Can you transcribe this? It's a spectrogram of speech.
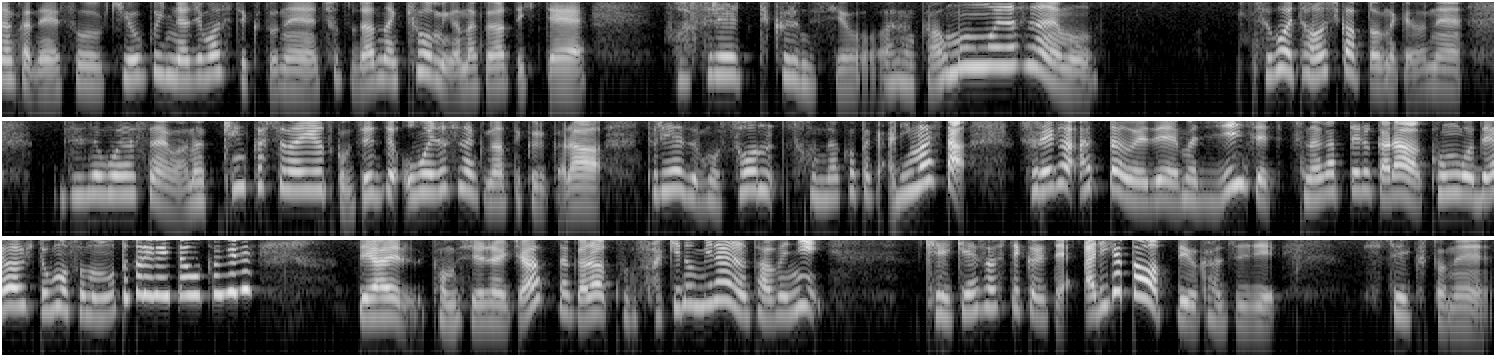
なんかねそう記憶になじませていくとねちょっとだんだん興味がなくなってきて忘れてくるんですよ。あなんかあんま思い出せないもん。すごい楽しかったんだけどね。全然思い出せないわ。なんか喧嘩した内容とかも全然思い出せなくなってくるからとりあえずもうそんなことがありました。それがあった上で、まあ、人生ってつながってるから今後出会う人もその元彼がいたおかげで出会えるかもしれないじゃん。だからこの先の未来のために経験させてくれてありがとうっていう感じにしていくとね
